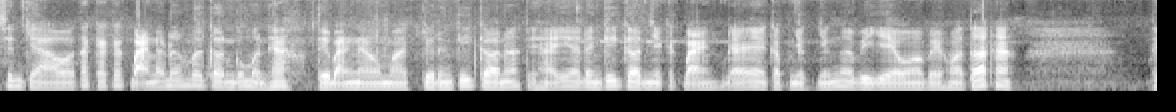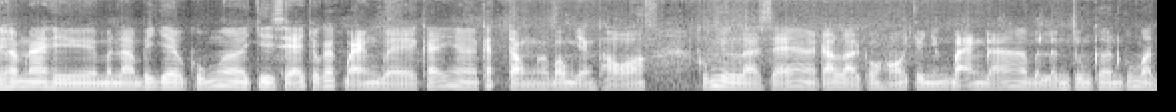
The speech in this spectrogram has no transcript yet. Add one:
Xin chào tất cả các bạn đã đến với kênh của mình ha. Thì bạn nào mà chưa đăng ký kênh á, thì hãy đăng ký kênh nha các bạn Để cập nhật những ờ, video ờ, về hoa Tết ha. Thì hôm nay thì mình làm video cũng ờ, chia sẻ cho các bạn về cái cách trồng bông dạng thọ Cũng như là sẽ trả lời câu hỏi cho những bạn đã bình luận chung kênh của mình.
